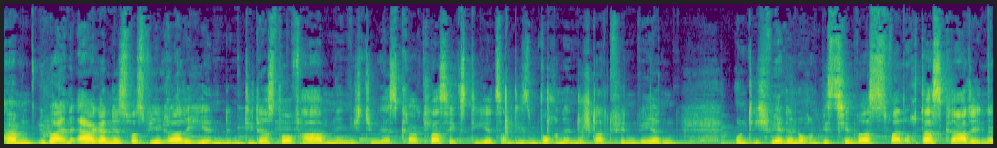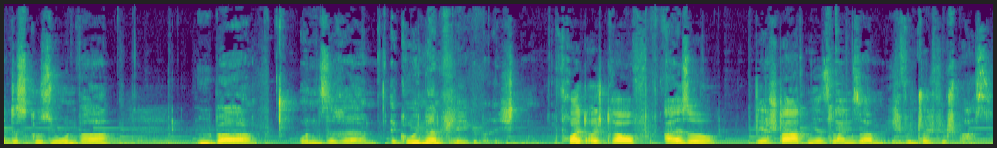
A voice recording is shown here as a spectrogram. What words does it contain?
ähm, über ein Ärgernis, was wir gerade hier in, in Dietersdorf haben, nämlich die USK Classics, die jetzt an diesem Wochenende stattfinden werden. Und ich werde noch ein bisschen was, weil auch das gerade in der Diskussion war, über unsere Grünlandpflege berichten. Freut euch drauf. Also, wir starten jetzt langsam. Ich wünsche euch viel Spaß.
